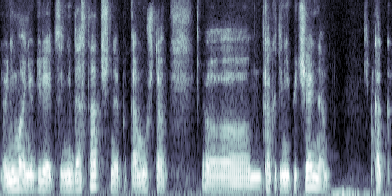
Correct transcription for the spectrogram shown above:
внимание уделяется недостаточное, потому что, э, как это не печально, как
